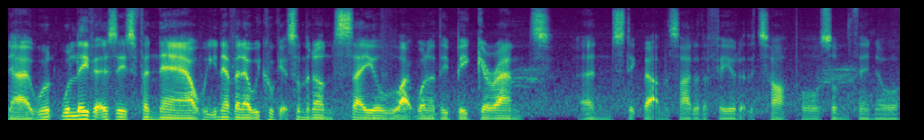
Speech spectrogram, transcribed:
No, we'll, we'll leave it as is for now. You never know, we could get something on sale, like one of the big Garant, and stick that on the side of the field at the top or something, or...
